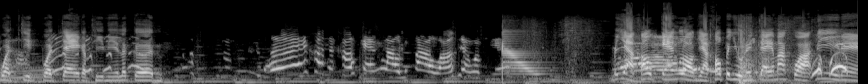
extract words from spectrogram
ปวดจิตปวดใจกับทีนี้เหลือเกิน หรือเปล่าวะเสียงแบบเนี้ยไม่อยากเข้าแก๊งหรอกอยากเข้าไปอยู่ในใจมากกว่า นี่แน่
